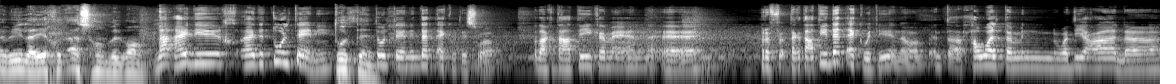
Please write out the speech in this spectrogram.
قبيله ياخذ أسهم بالبنك. لا هيدي هيدي tool تاني. tool تاني. tool تاني. debt equity swap بدك تعطيه كمان آه، بدك تعطيه ديت اكويتي إنه أنت حولتها من وديعة ل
